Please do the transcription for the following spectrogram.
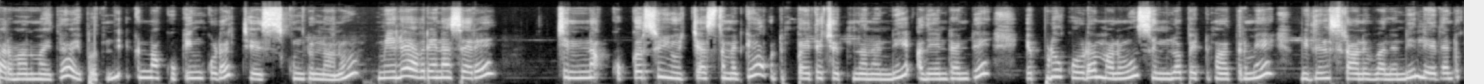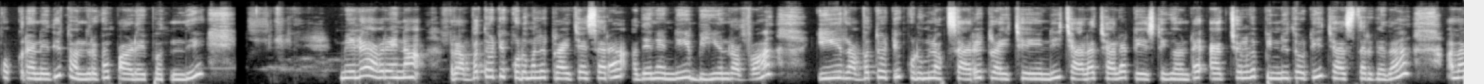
పరిమాణం అయితే అయిపోతుంది. ఇక్కడ నా కుకింగ్ కూడా చేసుకుంటున్నాను. మీలో ఎవరైనా సరే చిన్న కుక్కర్స్ యూజ్ చేస్తామటికి ఒక టిప్ అయితే చెప్తున్నానండి. అదేంటంటే ఎప్పుడూ కూడా మనము సిమ్లో పెట్టి మాత్రమే విజిల్స్ రానివ్వాలండి. లేదంటే కుక్కర్ అనేది తొందరగా పాడైపోతుంది. మీలో ఎవరైనా రవ్వతోటి కుడుములు ట్రై చేశారా? అదేనండి బియ్యం రవ్వ. ఈ రవ్వతోటి కుడుములు ఒకసారి ట్రై చేయండి. చాలా చాలా టేస్టీగా ఉంటాయి. యాక్చువల్గా పిండితోటి చేస్తారు కదా. అలా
